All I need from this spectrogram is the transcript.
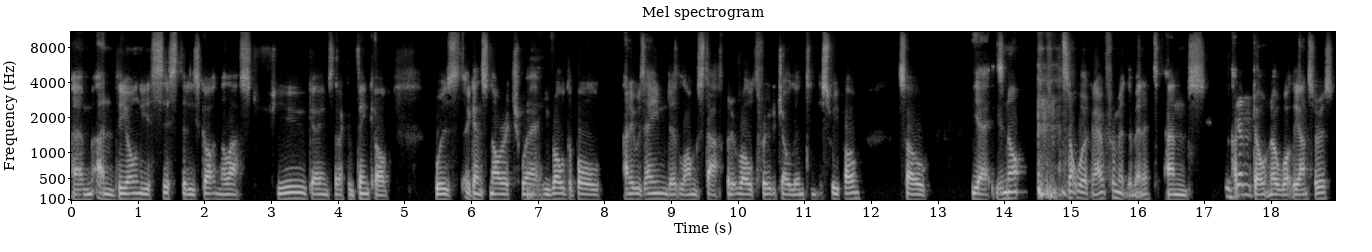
Um, and the only assist that he's got in the last few games that I can think of was against Norwich, where he rolled the ball and it was aimed at Longstaff, but it rolled through to Joelinton to sweep home. So, yeah, he's not. it's not working out for him at the minute, and I don't know what the answer is.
